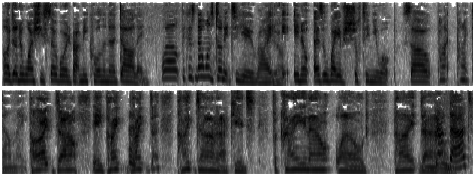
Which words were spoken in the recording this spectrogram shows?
oh, I don't know why she's so worried about me calling her darling. Well, because no one's done it to you, right? Yeah. I- In a, as a way of shutting you up. So pipe, pipe down, mate. Pipe down, hey, pipe, hmm. pipe, da- pipe down our kids for crying out loud. Pipe down. Grandad,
